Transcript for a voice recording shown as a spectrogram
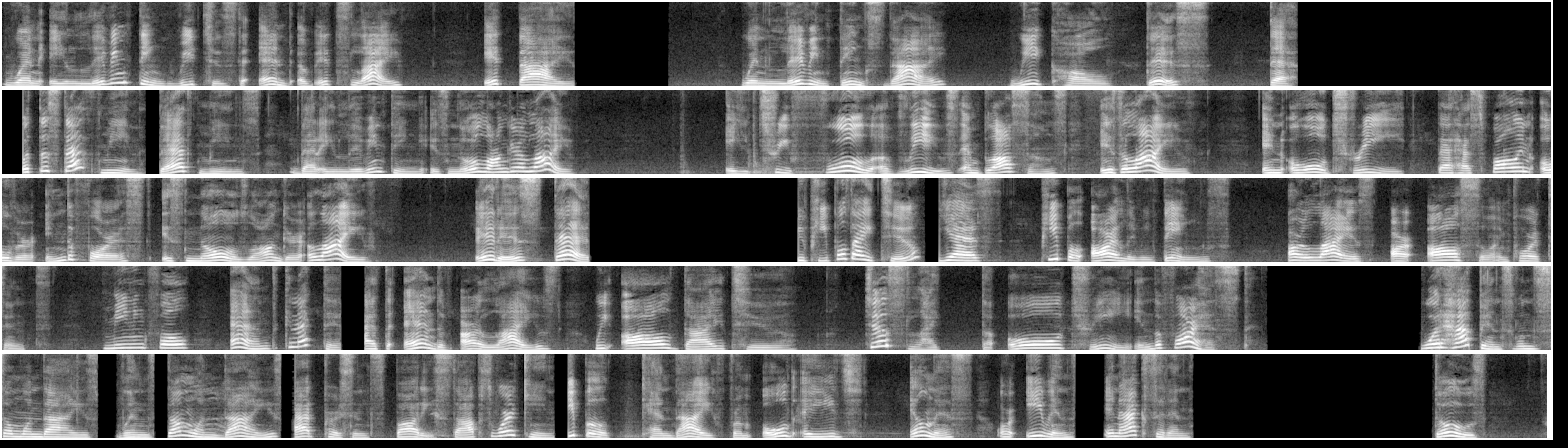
When a living thing reaches the end of its life, it dies. When living things die, we call this death. What does death mean? Death means that a living thing is no longer alive. A tree full of leaves and blossoms is alive. An old tree that has fallen over in the forest is no longer alive. It is dead. Do people die too? Yes, people are living things. Our lives are also important, meaningful, and connected. At the end of our lives, we all die too, just like the old tree in the forest. What happens when someone dies? When someone dies, that person's body stops working. People can die from old age, illness, or even an accident. Those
